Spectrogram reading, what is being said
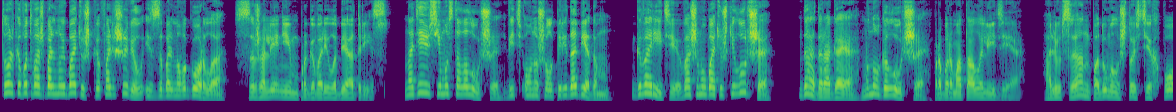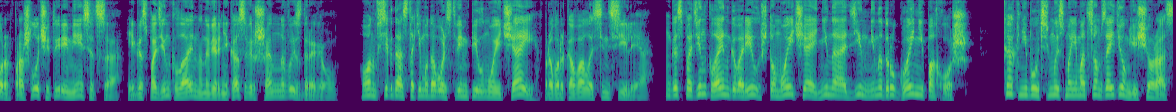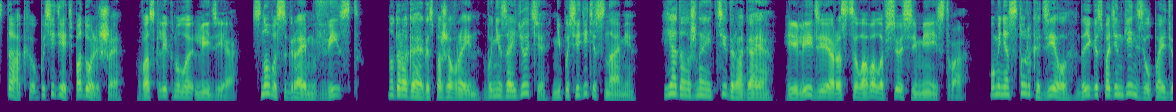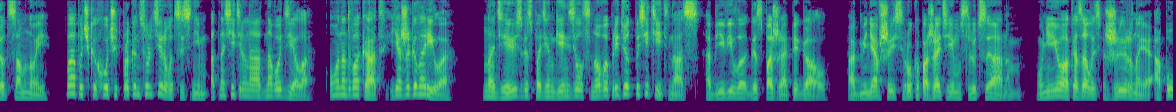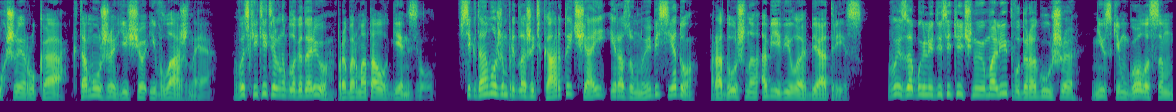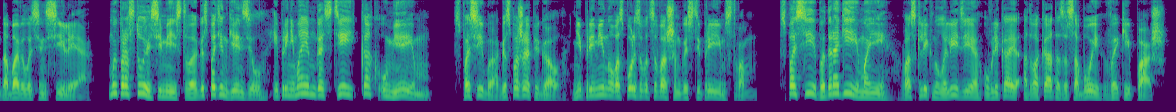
«Только вот ваш больной батюшка фальшивил из-за больного горла», – с сожалением проговорила Беатрис. «Надеюсь, ему стало лучше, ведь он ушел перед обедом. Говорите, вашему батюшке лучше?» «Да, дорогая, много лучше», – пробормотала Лидия. А Люциан подумал, что с тех пор прошло четыре месяца, и господин Клайн наверняка совершенно выздоровел. «Он всегда с таким удовольствием пил мой чай», – проворковала Синсилия. «Господин Клайн говорил, что мой чай ни на один, ни на другой не похож. Как-нибудь мы с моим отцом зайдем еще раз, так, посидеть подольше», – воскликнула Лидия. «Снова сыграем в вист?» «Но, дорогая госпожа Врейн, вы не зайдете, не посидите с нами?» «Я должна идти, дорогая». И Лидия расцеловала все семейство. «У меня столько дел, да и господин Гензел пойдет со мной. Папочка хочет проконсультироваться с ним относительно одного дела. Он адвокат, я же говорила». «Надеюсь, господин Гензел снова придет посетить нас», – объявила госпожа Пегал, обменявшись рукопожатием с Люцианом. У нее оказалась жирная, опухшая рука, к тому же еще и влажная. «Восхитительно благодарю», – пробормотал Гензел. «Всегда можем предложить карты, чай и разумную беседу», – радушно объявила Беатрис. «Вы забыли десятичную молитву, дорогуша», – низким голосом добавила Сенсилия. «Мы простое семейство, господин Гензел, и принимаем гостей, как умеем». «Спасибо, госпожа Пегал, не примину воспользоваться вашим гостеприимством». «Спасибо, дорогие мои!» – воскликнула Лидия, увлекая адвоката за собой в экипаж.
